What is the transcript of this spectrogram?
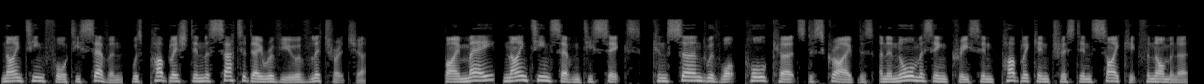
1947, was published in the Saturday Review of Literature. By May, 1976, concerned with what Paul Kurtz described as an enormous increase in public interest in psychic phenomena,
